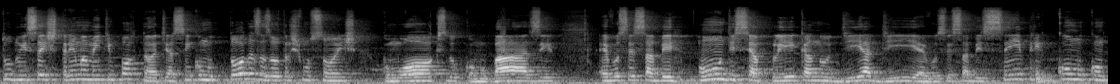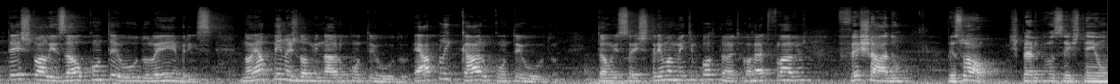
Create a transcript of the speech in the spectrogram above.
tudo isso é extremamente importante, assim como todas as outras funções, como óxido, como base é você saber onde se aplica no dia a dia, é você saber sempre como contextualizar o conteúdo. Lembrem-se, não é apenas dominar o conteúdo, é aplicar o conteúdo. Então isso é extremamente importante, correto, Flávio? Fechado. Pessoal, espero que vocês tenham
